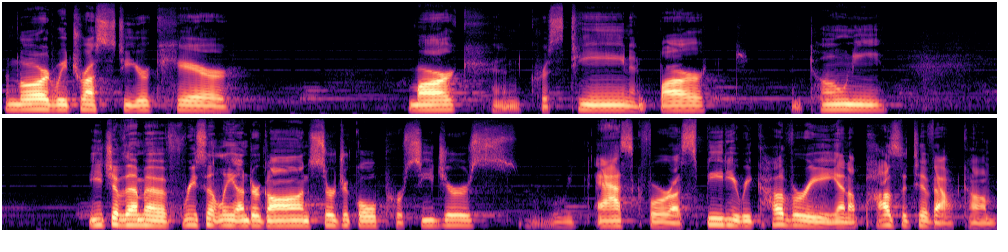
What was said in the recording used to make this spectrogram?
And Lord, we trust to your care. Mark and Christine and Bart and Tony each of them have recently undergone surgical procedures. We ask for a speedy recovery and a positive outcome.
